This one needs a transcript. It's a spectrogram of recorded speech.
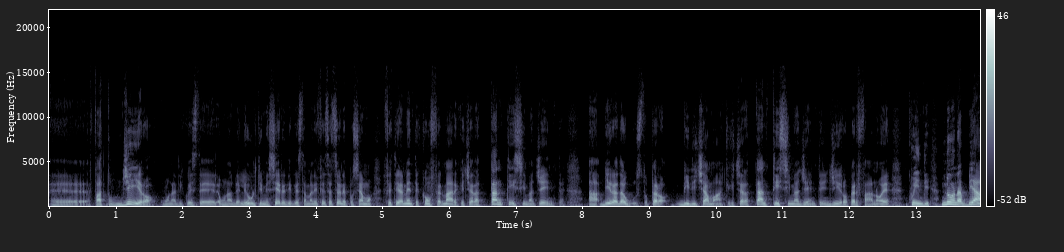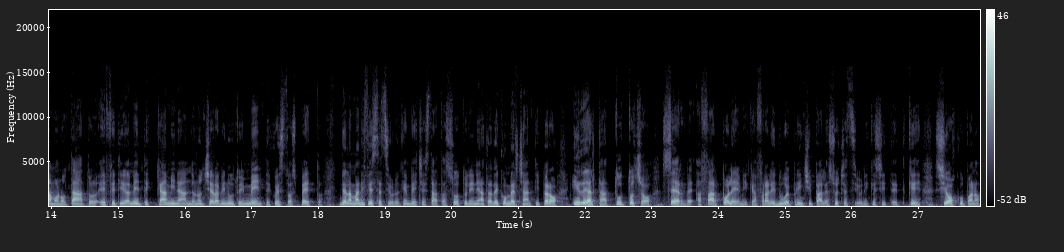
eh, fatto un giro, una, queste, una, delle ultime serie di questa manifestazione, possiamo effettivamente confermare che c'era tantissima gente a Bira d'Augusto, però vi diciamo anche che c'era tantissima gente in giro per Fano e quindi non abbiamo notato effettivamente camminando, non c'era venuto in mente questo aspetto della manifestazione che invece è stata sottolineata dai commercianti, però in realtà tutto ciò serve a far polemica fra le due principali associazioni che si, che si occupano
